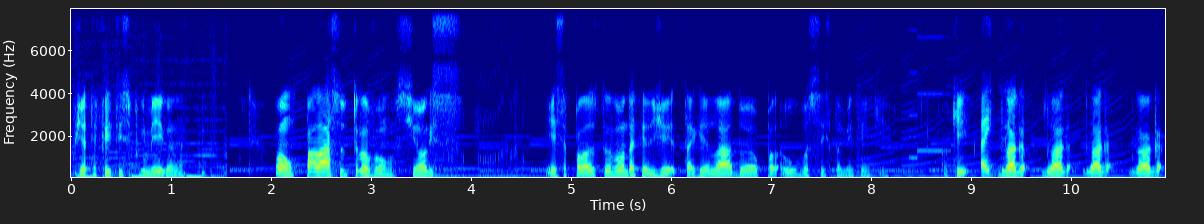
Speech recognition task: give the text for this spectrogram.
Podia ter feito isso primeiro, né? Bom, Palácio do Trovão. Senhores, esse é o Palácio do Trovão, daquele, jeito, daquele lado é o Palácio... Uh, vocês também tem aqui. Ok. Ai, droga, droga, droga, droga,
